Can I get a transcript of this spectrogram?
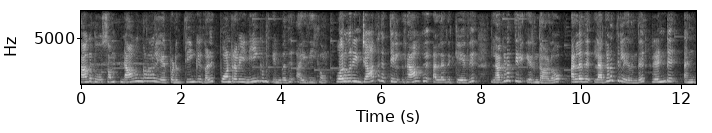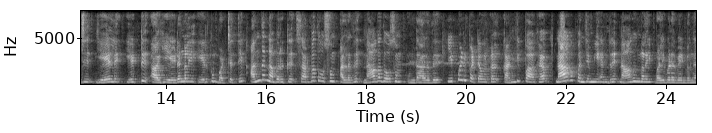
நாகதோஷம் நாகங்களால் ஏற்படும் தீங்குகள் போன்றவை நீங்கும் என்பது ஐதீகம். ஒருவரின் ஜாதகத்தில் ராகு அல்லது கேது லக்னத்தில் இருந்தாலோ அல்லது லக்னத்தில் இருந்து ரெண்டு அஞ்சு ஏழு எட்டு ஆகிய இடங்களில் இருக்கும் பட்சத்தில் அந்த நபருக்கு சர்வதோஷம் அல்லது நாகதோஷம் உண்டாகுது. இப்படிப்பட்டவர்கள் கண்டிப்பாக நாக பஞ்சமி அன்று நாகங்களை வழிபட வேண்டுங்க.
